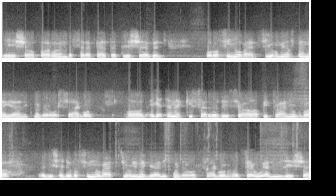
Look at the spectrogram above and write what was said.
és a parlamentbe szerepeltetése, ez egy orosz innováció, ami aztán megjelenik Magyarországon. Az egyetemek kiszervezése alapítványokba, ez is egy orosz innováció, ami megjelenik Magyarországon. A CEU elűzése,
